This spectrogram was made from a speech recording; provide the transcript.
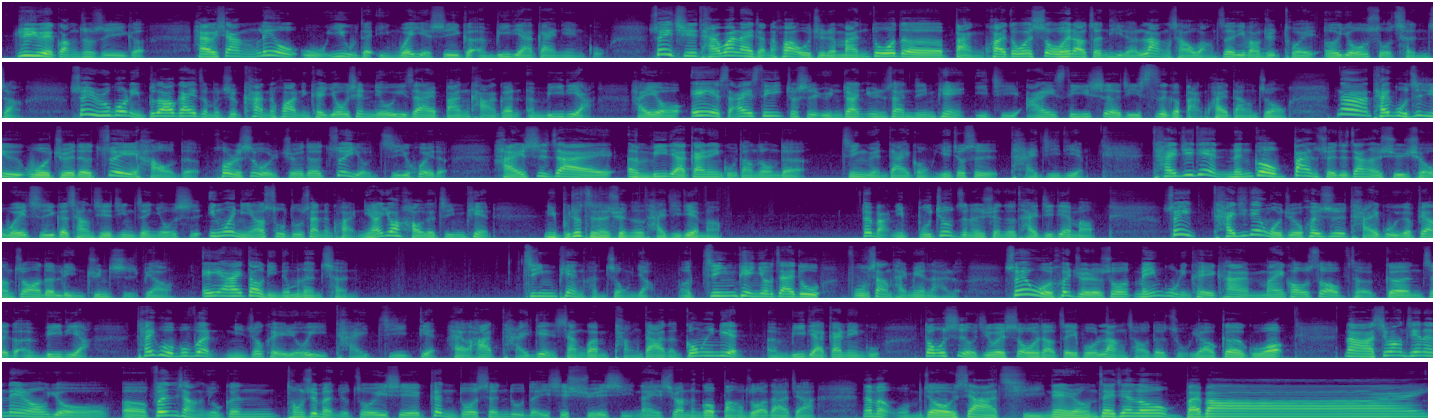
日月光就是一个，还有像六五一五的影威也是一个 NVIDIA 概念股。所以其实台湾来讲的话，我觉得蛮多的板块都会受惠到整体的浪潮往这个地方去推，而有所成长。所以，如果你不知道该怎么去看的话，你可以优先留意在板卡跟 NVIDIA，还有 ASIC，就是云端运算晶片以及 IC 设计四个板块当中。那台股自己我觉得最好的，或者是我觉得最有机会的，还是在 NVIDIA 概念股当中的晶圆代工，也就是台积电。台积电能够伴随着这样的需求，维持一个长期的竞争优势，因为你要速度算得快，你要用好的晶片，你不就只能选择台积电吗？对吧？你不就只能选择台积电吗？所以台积电我觉得会是台股一个非常重要的领军指标，AI 到底能不能成？晶片很重要哦，晶片又再度浮上台面来了，所以我会觉得说，美股你可以看 Microsoft 跟这个 NVIDIA，台股部分你就可以留意台积电，还有它台电相关庞大的供应链，NVIDIA 概念股都是有机会受惠到这一波浪潮的主要个股哦。那希望今天的内容有呃分享，有跟同学们有做一些更多深度的一些学习，那也希望能够帮助到大家。那么我们就下期内容再见喽，拜拜。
